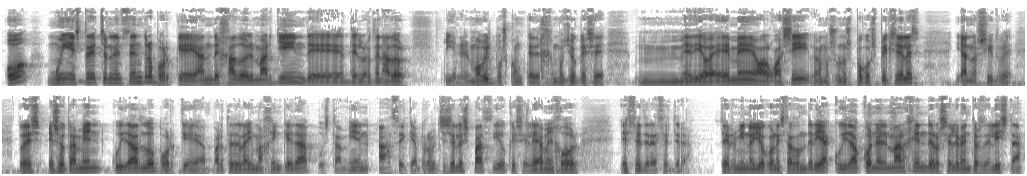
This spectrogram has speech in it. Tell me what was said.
o muy estrecho en el centro porque han dejado el margin del ordenador. Y en el móvil, pues con que dejemos, yo que sé, medio M o algo así, vamos, unos pocos píxeles, ya nos sirve. Entonces, eso también cuidadlo porque aparte de la imagen que da, pues también hace que aproveches el espacio, que se lea mejor, etcétera, etcétera termino yo con esta tontería, cuidado con el margen de los elementos de lista.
